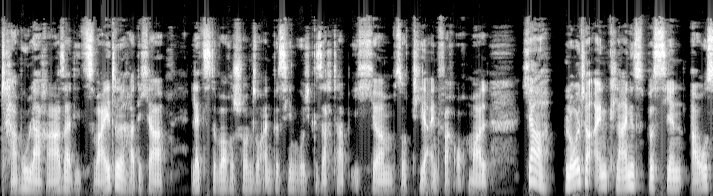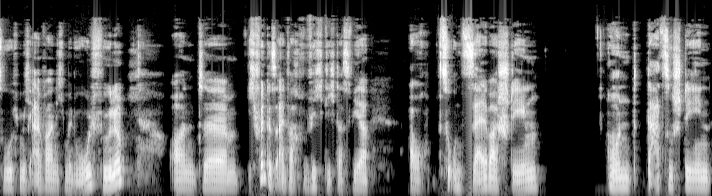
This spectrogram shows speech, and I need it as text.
Tabula Rasa, die zweite, hatte ich ja letzte Woche schon so ein bisschen, wo ich gesagt habe, ich ähm, sortiere einfach auch mal, ja, Leute ein kleines bisschen aus, wo ich mich einfach nicht mit wohlfühle. Und ähm, ich finde es einfach wichtig, dass wir auch zu uns selber stehen und dazu stehen,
